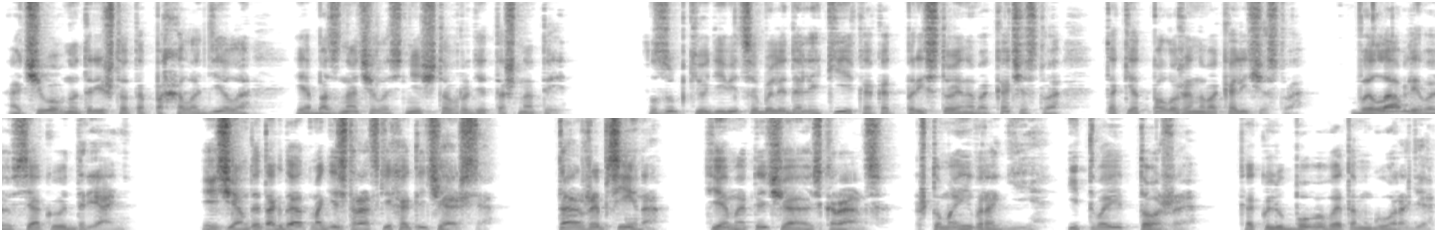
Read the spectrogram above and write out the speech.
отчего внутри что-то похолодело и обозначилось нечто вроде тошноты. Зубки у девицы были далеки как от пристойного качества, так и от положенного количества. Вылавливаю всякую дрянь. «И чем ты тогда от магистратских отличаешься? Та же псина». «Тем отличаюсь, Кранц, что мои враги, и твои тоже, как любого в этом городе,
